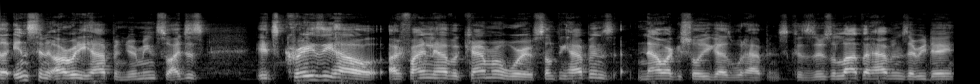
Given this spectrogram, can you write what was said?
an incident already happened. You know what I mean? So I just, it's crazy how I finally have a camera where if something happens, now I can show you guys what happens because there's a lot that happens every day,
